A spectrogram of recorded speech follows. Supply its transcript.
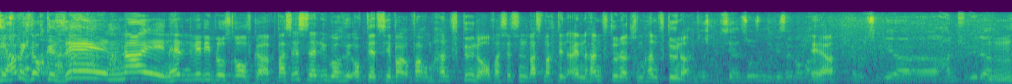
Die habe ich noch gesehen. Nein, hätten wir die bloß drauf gehabt. Was ist denn überhaupt jetzt hier, wa- warum Hanfdöner auch? Was ist denn, was macht denn einen Hanfdöner zum Hanfdöner? Unsere speziellen Soßen, die wir selber machen. Ja. Mhm. Da benutzen wir äh, Hanföle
